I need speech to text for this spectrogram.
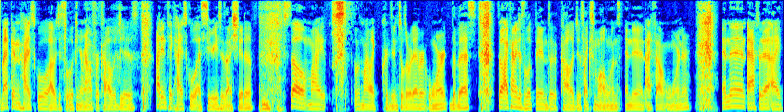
back in high school, I was just looking around for colleges. I didn't take high school as serious as I should have. So my, my like credentials or whatever weren't the best. So I kind of just looked into colleges, like small ones, and then I found Warner. And then after that, I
